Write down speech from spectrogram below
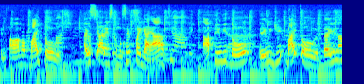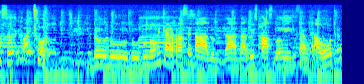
ele falava baitolo. Aí o cearense, como sempre foi gaiato, apelidou ele de baitolo. Daí nasceu o baitolo. Do, do, do, do nome que era para ser dado da, da, do espaço do homem de ferro para outra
